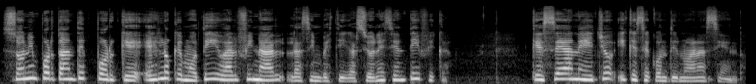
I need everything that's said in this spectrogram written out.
son importantes porque es lo que motiva al final las investigaciones científicas que se han hecho y que se continúan haciendo.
